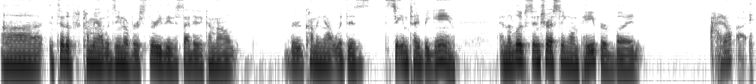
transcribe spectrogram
uh, instead of coming out with Xenoverse 3, they decided to come out, they're coming out with this same type of game. And it looks interesting on paper, but I don't, I,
